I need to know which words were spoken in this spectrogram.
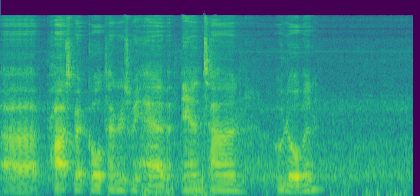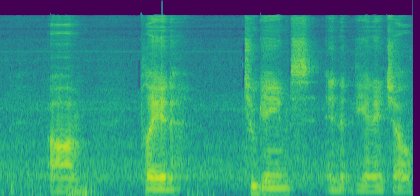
uh, prospect goaltenders we have, Anton Khudobin. Um, played two games in the NHL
